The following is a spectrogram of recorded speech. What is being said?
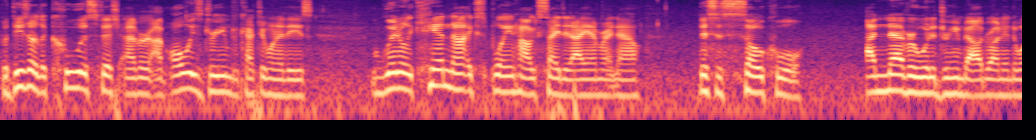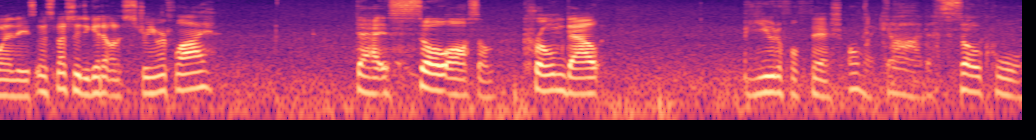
But these are the coolest fish ever. I've always dreamed of catching one of these. Literally cannot explain how excited I am right now. This is so cool. I never would have dreamed I would run into one of these, and especially to get it on a streamer fly. That is so awesome. Chromed out, beautiful fish. Oh my God, that's so cool.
